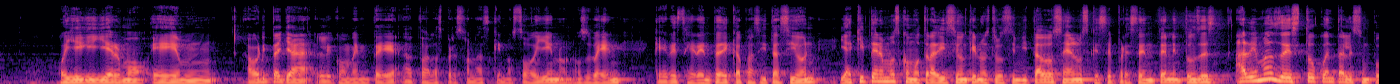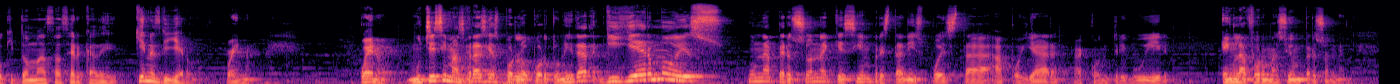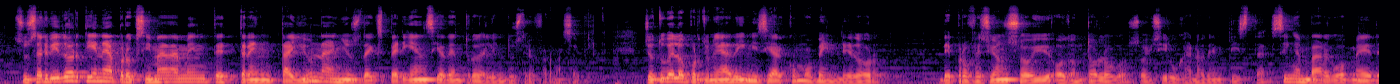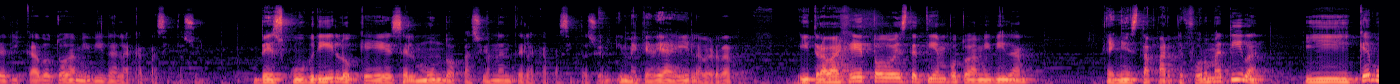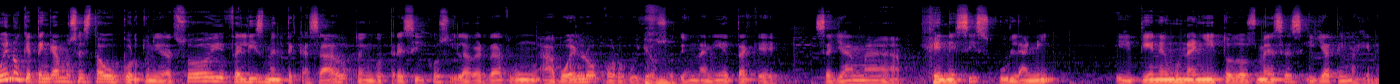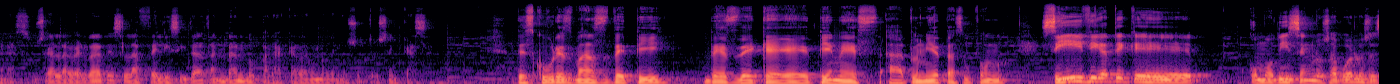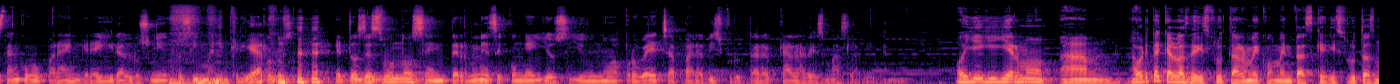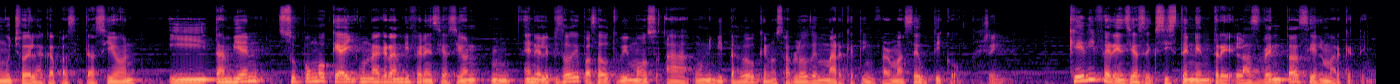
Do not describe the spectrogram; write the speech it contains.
Oye Guillermo, em, ahorita ya le comenté a todas las personas que nos oyen o nos ven que eres gerente de capacitación y aquí tenemos como tradición que nuestros invitados sean los que se presenten. Entonces, además de esto, cuéntales un poquito más acerca de quién es Guillermo. Bueno, bueno, muchísimas gracias por la oportunidad. Guillermo es una persona que siempre está dispuesta a apoyar, a contribuir en la formación personal. Su servidor tiene aproximadamente 31 años de experiencia dentro de la industria farmacéutica. Yo tuve la oportunidad de iniciar como vendedor. De profesión soy odontólogo, soy cirujano dentista. Sin embargo, me he dedicado toda mi vida a la capacitación descubrí lo que es el mundo apasionante de la capacitación y me quedé ahí, la verdad. Y trabajé todo este tiempo, toda mi vida, en esta parte formativa. Y qué bueno que tengamos esta oportunidad. Soy felizmente casado, tengo tres hijos y la verdad un abuelo orgulloso de una nieta que se llama Génesis Ulani y tiene un añito, dos meses y ya te imaginarás. O sea, la verdad es la felicidad andando para cada uno de nosotros en casa descubres más de ti desde que tienes a tu nieta, supongo. Sí, fíjate que, como dicen, los abuelos están como para engreír a los nietos y malcriarlos. Entonces uno se enternece con ellos y uno aprovecha para disfrutar cada vez más la vida. Oye, Guillermo, ahorita que hablas de disfrutar, me comentas que disfrutas mucho de la capacitación y también supongo que hay una gran diferenciación. En el episodio pasado tuvimos a un invitado que nos habló de marketing farmacéutico. Sí. ¿Qué diferencias existen entre las ventas y el marketing?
